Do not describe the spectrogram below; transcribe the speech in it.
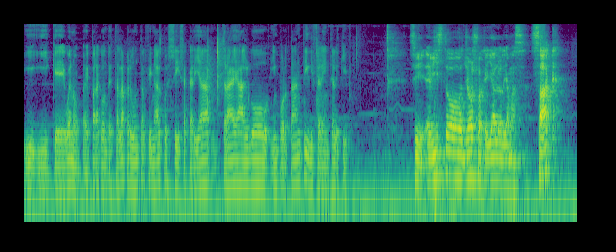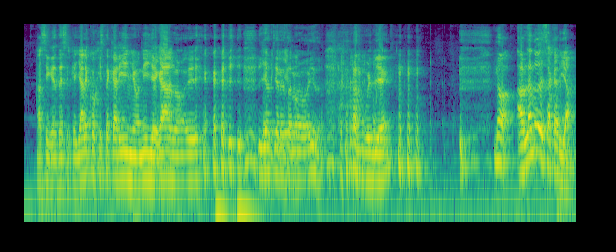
y, que, bueno, eh, para contestar la pregunta al final, pues sí, sacaría, trae algo importante y diferente al equipo. Sí, he visto Joshua que ya lo llamas Sac, así que es decir, que ya le cogiste cariño, ni llegado, y, ya tienes a nuevo oído. Muy bien. no, hablando de Zacarías,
